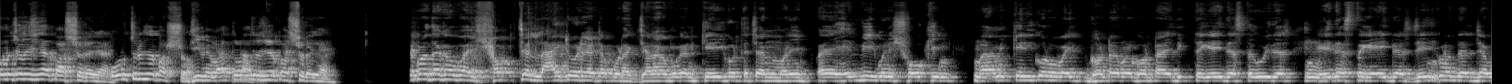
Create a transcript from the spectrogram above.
উনচল্লিশ হাজার পাঁচশো টাকা। উনচল্লিশ হাজার পাঁচশো। জি ভাই মাত্র উনচল্লিশ হাজার পাঁচশো টাকা। এরপর দেখো ভাই সবচেয়ে লাইট ওয়েট একটা প্রোডাক্ট যারা আমাকে ক্যারি করতে চান মানে হেভি মানে শৌখিন বা আমি ক্যারি করব ভাই ঘণ্টার পর ঘণ্টা এদিক থেকে এই দেশ থেকে ওই দেশ এই দেশ থেকে এই দেশ যে কোনো দেশ যাব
